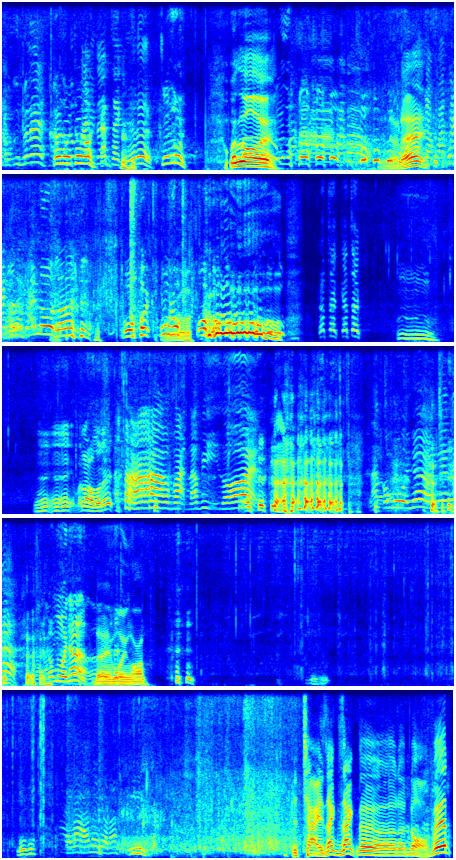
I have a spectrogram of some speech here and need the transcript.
เอาขึ้นมาเลย chơi rồi chơi rồi กันใจเขือเลย chơi rồi Ui rồi. Được đấy. จับปากลั่นเลย ui rồi được đấy. Ôi ui rồi. cắt chặt cắt chặt ừ, ừ, ừ, bắt đầu rồi đấy. À, bạn đã bị rồi. Đã có mùi nhá anh em nhá. Có mùi nhá. Đây mùi ngon. Bố bố. Là này rồi đó cái chài rách rách đỏ vết.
